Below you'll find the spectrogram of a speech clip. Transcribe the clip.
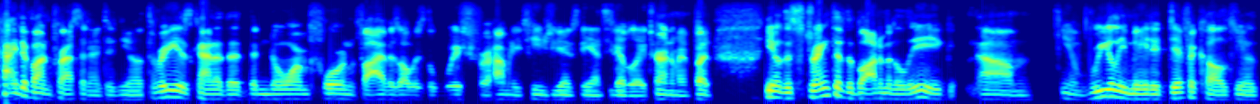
kind of unprecedented. You know, three is kind of the the norm. Four and five is always the wish for how many teams you get into the NCAA tournament. But you know, the strength of the bottom of the league. Um, you know, really made it difficult. You know,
